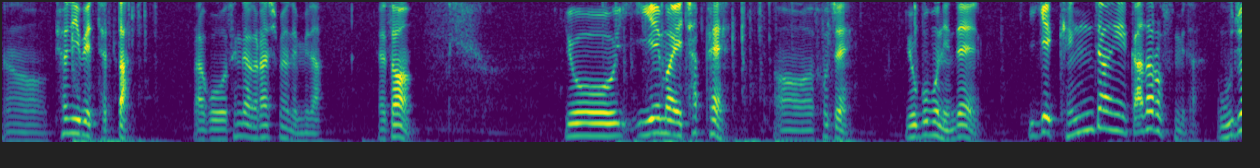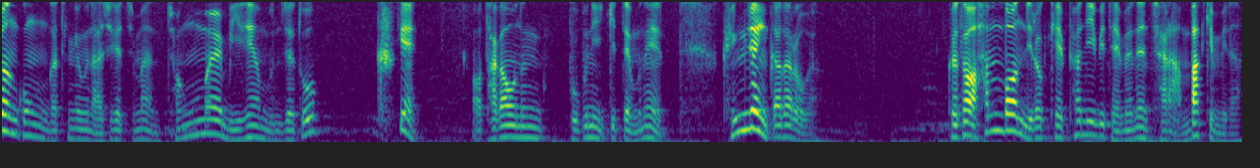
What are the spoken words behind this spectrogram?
어, 편입이 됐다라고 생각을 하시면 됩니다. 그래서 요 EMI 차폐 어, 소재 요 부분인데 이게 굉장히 까다롭습니다. 우주항공 같은 경우는 아시겠지만 정말 미세한 문제도 크게 어, 다가오는 부분이 있기 때문에 굉장히 까다로워요. 그래서 한 번 이렇게 편입이 되면은 잘 안 바뀝니다.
